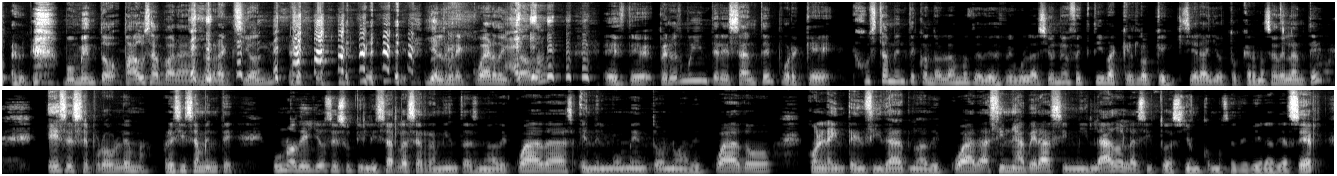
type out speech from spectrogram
Momento, pausa para la reacción y el recuerdo y todo. Este, pero es muy interesante porque justamente cuando hablamos de desregulación afectiva, que es lo que quisiera yo tocar más adelante, ese es el problema. Precisamente uno de ellos es utilizar las herramientas no adecuadas, en el momento no adecuado, con la intensidad no adecuada, sin haber asimilado la situación como se debiera de hacer.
